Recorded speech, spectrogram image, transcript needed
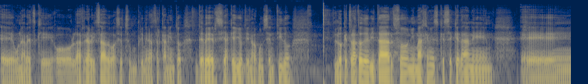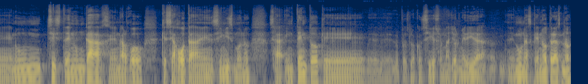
eh, una vez que o lo has realizado o has hecho un primer acercamiento, de ver si aquello tiene algún sentido. Lo que trato de evitar son imágenes que se quedan en, eh, en un chiste, en un gag, en algo que se agota en sí mismo. ¿no? O sea, intento que eh, pues lo consigues en mayor medida en unas que en otras, ¿no?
